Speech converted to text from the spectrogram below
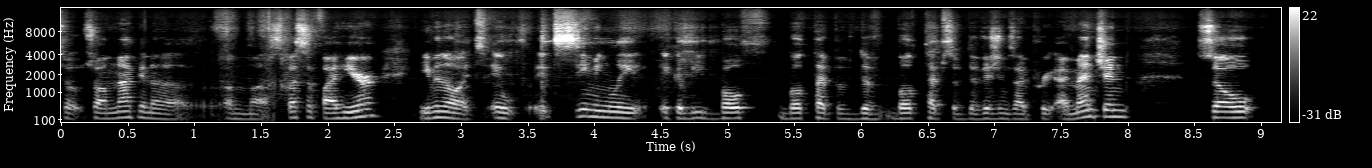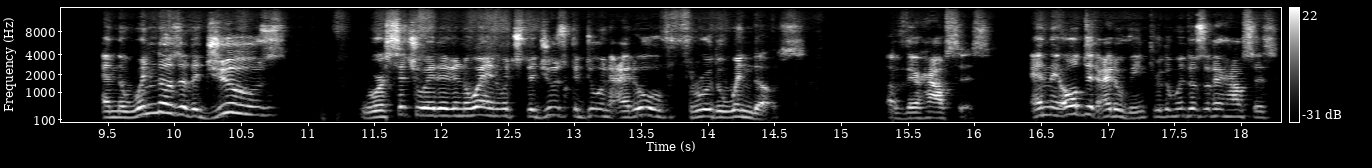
so so I'm not going to um, uh, specify here, even though it's it, it's seemingly it could be both both type of div- both types of divisions I pre I mentioned. So and the windows of the Jews were situated in a way in which the Jews could do an iruv through the windows of their houses, and they all did iruvin through the windows of their houses.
